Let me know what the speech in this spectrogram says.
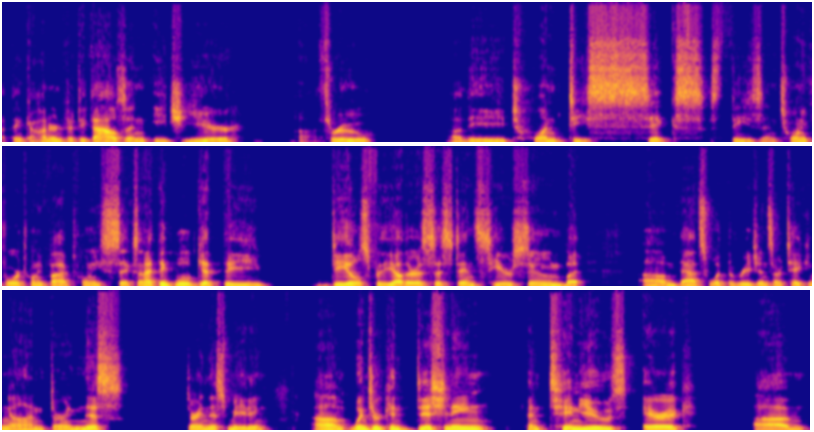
I think 150,000 each year uh, through uh, the 26 season 24 25 26 and i think we'll get the deals for the other assistants here soon but um, that's what the regents are taking on during this during this meeting. Um, winter conditioning continues, Eric. Um,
